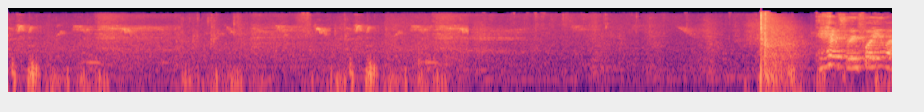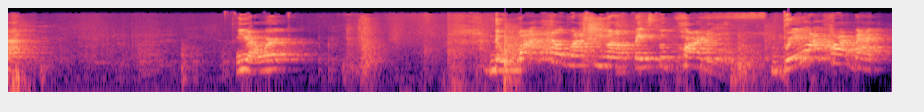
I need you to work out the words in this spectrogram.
Hey, free, where you at? You at work? Then why the hell do I see you on Facebook partying? Bring my car back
